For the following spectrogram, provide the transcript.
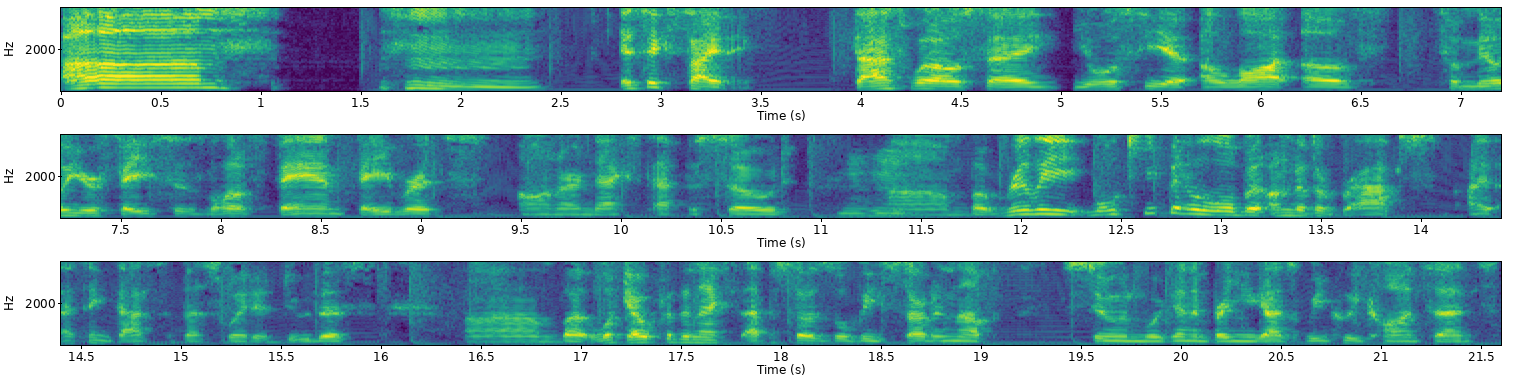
Um, hmm, it's exciting. That's what I'll say. You will see a, a lot of familiar faces, a lot of fan favorites on our next episode. Mm-hmm. Um, but really, we'll keep it a little bit under the wraps. I, I think that's the best way to do this. Um, but look out for the next episodes. We'll be starting up soon. We're going to bring you guys weekly content.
